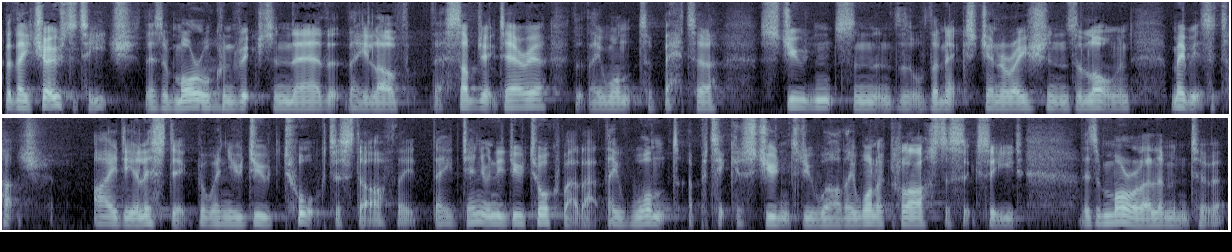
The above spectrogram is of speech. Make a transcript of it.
But they chose to teach. There's a moral mm. conviction there that they love their subject area, that they want to better students and the, the next generations along. And maybe it's a touch idealistic, but when you do talk to staff, they, they genuinely do talk about that. They want a particular student to do well. They want a class to succeed. There's a moral element to it.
